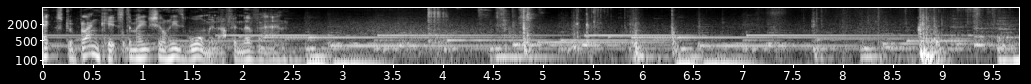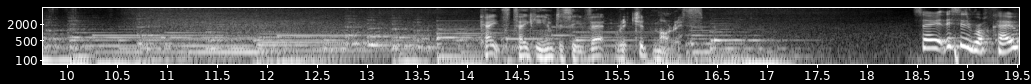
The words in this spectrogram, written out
extra blankets to make sure he's warm enough in the van. Kate's taking him to see vet Richard Morris. So this is Rocco,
